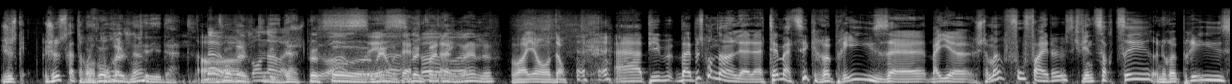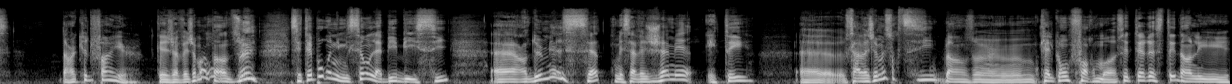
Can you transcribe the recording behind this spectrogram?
Jusqu'à jusqu'à Ils Toronto. vont maintenant. rajouter des dates. Ah. Ils vont Ben rajouter des dates. Ils peuvent pas. Euh, ouais, on de certain, l'argent, là. Voyons donc. euh, puis, ben, puisqu'on est dans la, la thématique reprise, euh, ben, il y a justement Foo Fighters qui vient de sortir une reprise d'Arcade Fire que j'avais jamais entendu. C'était pour une émission de la BBC euh, en 2007, mais ça avait jamais été... euh, ça avait jamais sorti dans un quelconque format. C'était resté dans les,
